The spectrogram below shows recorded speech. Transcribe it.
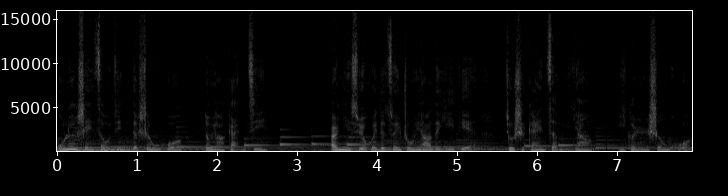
无论谁走进你的生活，都要感激。而你学会的最重要的一点，就是该怎么样一个人生活。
